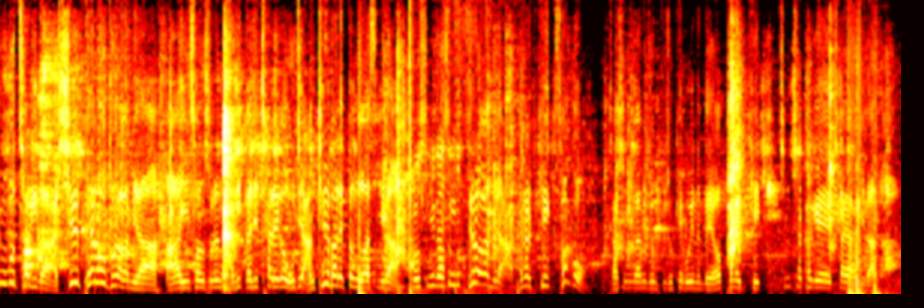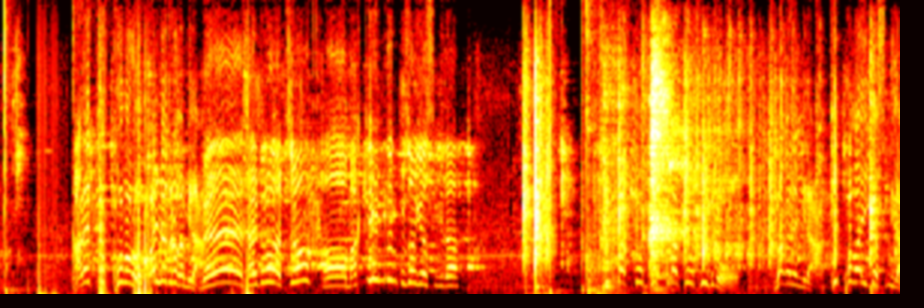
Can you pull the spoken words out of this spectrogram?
승부차기가 실패로 돌아갑니다. 아 이 선수는 자기까지 차례가 오지 않길 바랬던 것 같습니다. 그렇습니다. 승부 들어갑니다. 페널티킥 성공. 자신감이 좀 부족해 보이는데요. 페널티킥 침착하게 차야 합니다. 아래쪽 코너로 빨려 들어갑니다. 네, 잘 들어갔죠? 어, 막기 힘든 구석이었습니다. 슛 맞고 포스트 맞고 필드로 막아냅니다. 키퍼가 이겼습니다.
